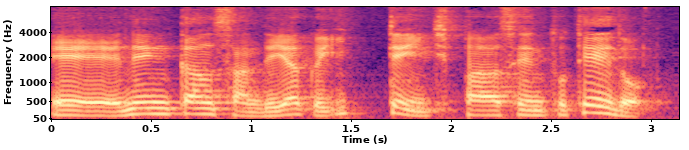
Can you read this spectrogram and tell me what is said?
えー、年間算で約1.1%程度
